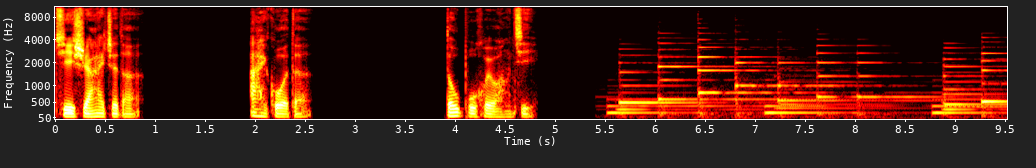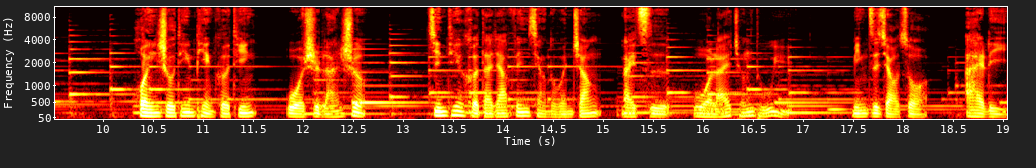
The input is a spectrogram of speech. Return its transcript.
其实爱着的、爱过的，都不会忘记。欢迎收听片刻听，我是蓝舍。今天和大家分享的文章来自我来成读语，名字叫做《爱里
